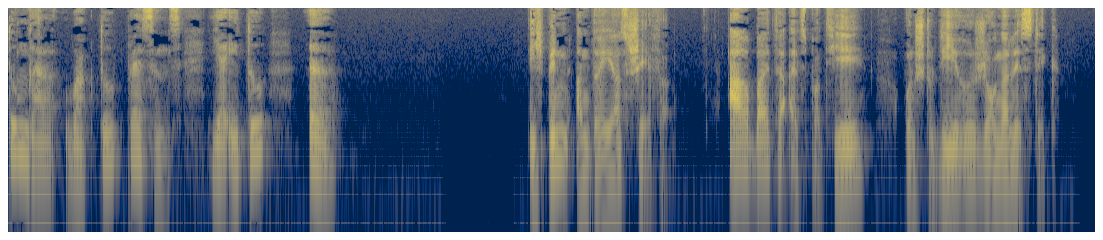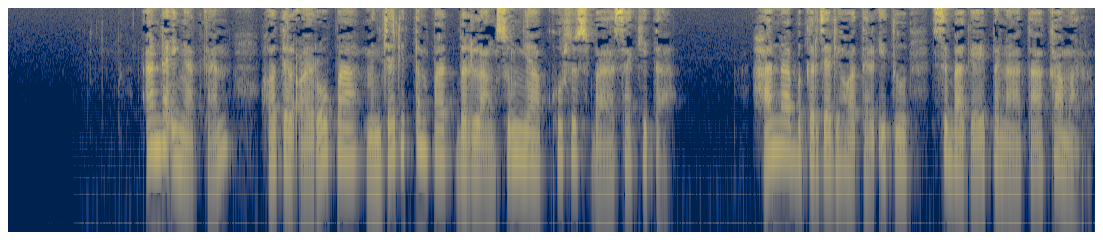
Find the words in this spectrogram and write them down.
tunggal waktu presence, yaitu e. Ich bin Andreas Schäfer, arbeite als Portier und studiere Journalistik. Anda ingatkan, Hotel Europa menjadi tempat berlangsungnya kursus bahasa kita. Hana bekerja di hotel itu sebagai penata kamar.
